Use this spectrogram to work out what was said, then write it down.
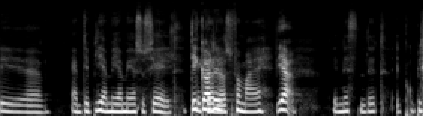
Ja. Det er, Jamen, det bliver mere og mere socialt. Det, gør gør det. det. det også for mig. ja. Det er næsten lidt et problem.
